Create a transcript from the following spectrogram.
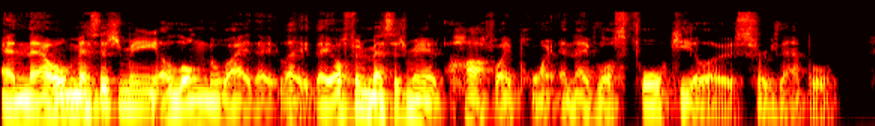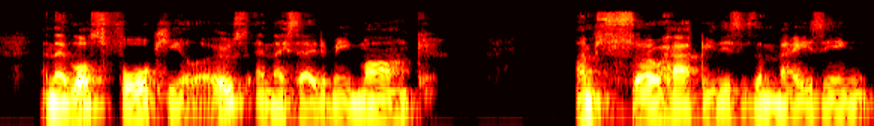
And they'll message me along the way. They like they often message me at halfway point and they've lost four kilos, for example. And they've lost four kilos and they say to me, Mark, I'm so happy. This is amazing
